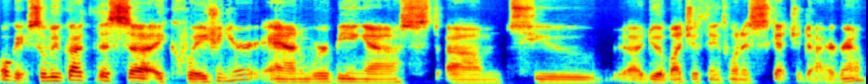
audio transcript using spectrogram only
Okay, so we've got this uh, equation here, and we're being asked um, to uh, do a bunch of things. One is sketch a diagram.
